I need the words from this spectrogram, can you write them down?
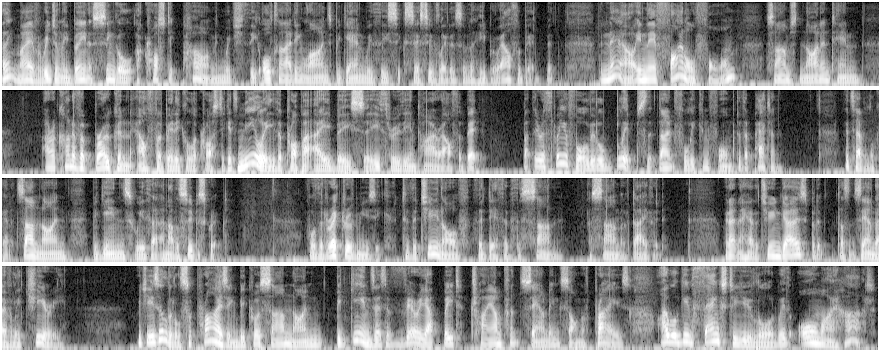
I think may have originally been a single acrostic poem in which the alternating lines began with the successive letters of the Hebrew alphabet. But but now, in their final form, Psalms 9 and 10 are a kind of a broken alphabetical acrostic. It's nearly the proper A, B, C through the entire alphabet, but there are three or four little blips that don't fully conform to the pattern. Let's have a look at it. Psalm 9 begins with uh, another superscript. For the director of music, to the tune of The Death of the Son, a psalm of David. We don't know how the tune goes, but it doesn't sound overly cheery, which is a little surprising because Psalm 9 begins as a very upbeat, triumphant sounding song of praise. I will give thanks to you, Lord, with all my heart.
